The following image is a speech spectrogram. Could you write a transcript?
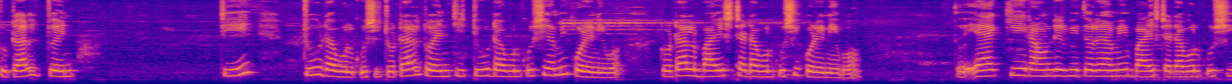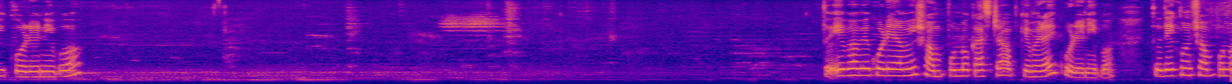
টোটাল টোয়েন্টি টু ডাবল কুশি। টোটাল টোয়েন্টি টু ডাবল কুশি আমি করে নিব। টোটাল বাইশটা ডাবল কুশি করে নিব। তো একই রাউন্ডের ভিতরে আমি বাইশটা ডাবল কুশি করে নিব। তো এভাবে করে আমি সম্পূর্ণ কাজটা অফ ক্যামেরায় করে নিব। তো দেখুন, সম্পূর্ণ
